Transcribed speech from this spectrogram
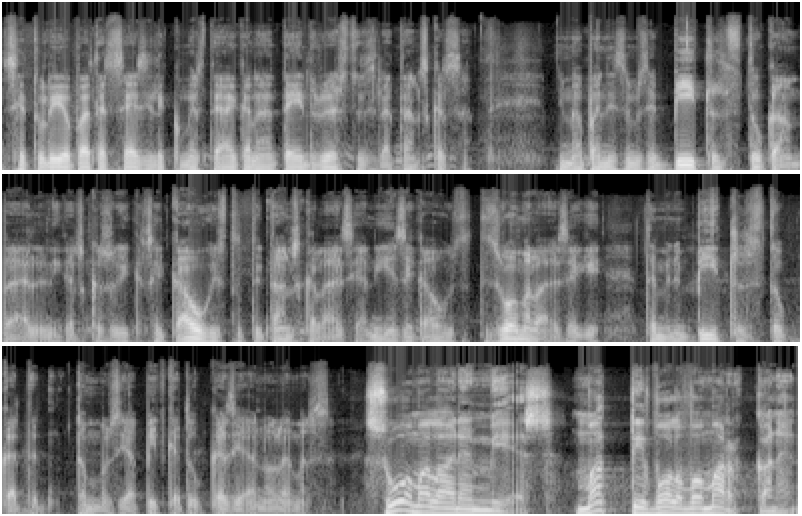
se tuli jopa tässä esille, kun mä sitä aikanaan tein ryöstön sillä Tanskassa niin mä panin semmoisen Beatles-tukan päälle, niin koska se, se kauhistutti tanskalaisia, niin se kauhistutti suomalaisiakin, tämmöinen Beatles-tukka, että tommosia pitkätukkaisia on olemassa. Suomalainen mies, Matti Volvo Markkanen.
